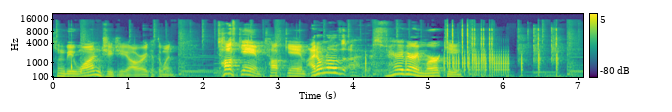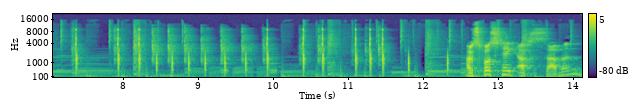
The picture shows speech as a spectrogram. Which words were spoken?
King b1 gg already get the win tough game tough game. I don't know if uh, it's very very murky. I was supposed to take f7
